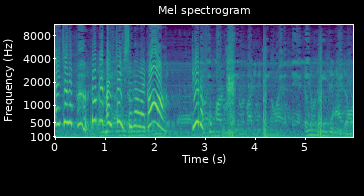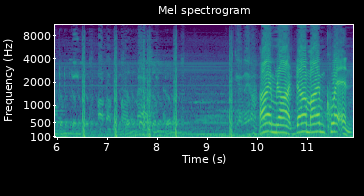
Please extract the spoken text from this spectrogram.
I tell them, look at my face, and they're like, oh, beautiful. I'm not dumb. I'm would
